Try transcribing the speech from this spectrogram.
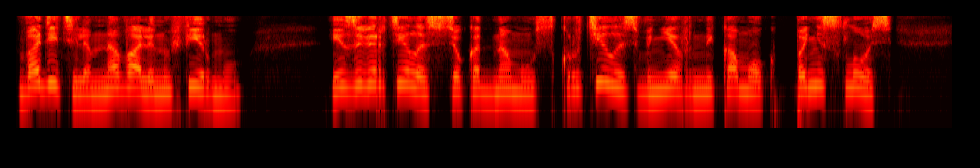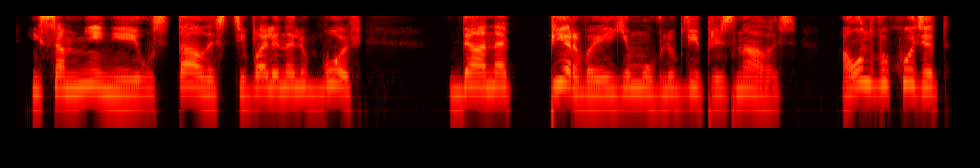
Водителем на Валину фирму. И завертелось все к одному, скрутилось в нервный комок, понеслось. И сомнения, и усталость, и Валина любовь. Да она первая ему в любви призналась. А он, выходит,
